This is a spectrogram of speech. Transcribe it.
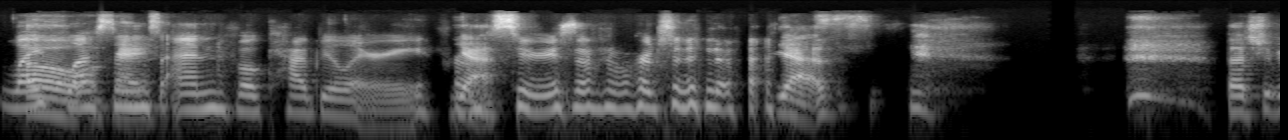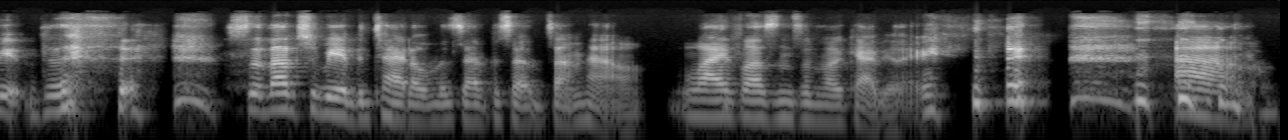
life oh, lessons okay. and vocabulary from yes. a series of unfortunate events. Yes. that should be the, so that should be the title of this episode somehow life lessons and vocabulary um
